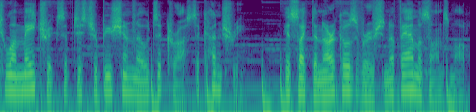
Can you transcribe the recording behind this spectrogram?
to a matrix of distribution nodes across the country. It's like the Narcos version of Amazon's model.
